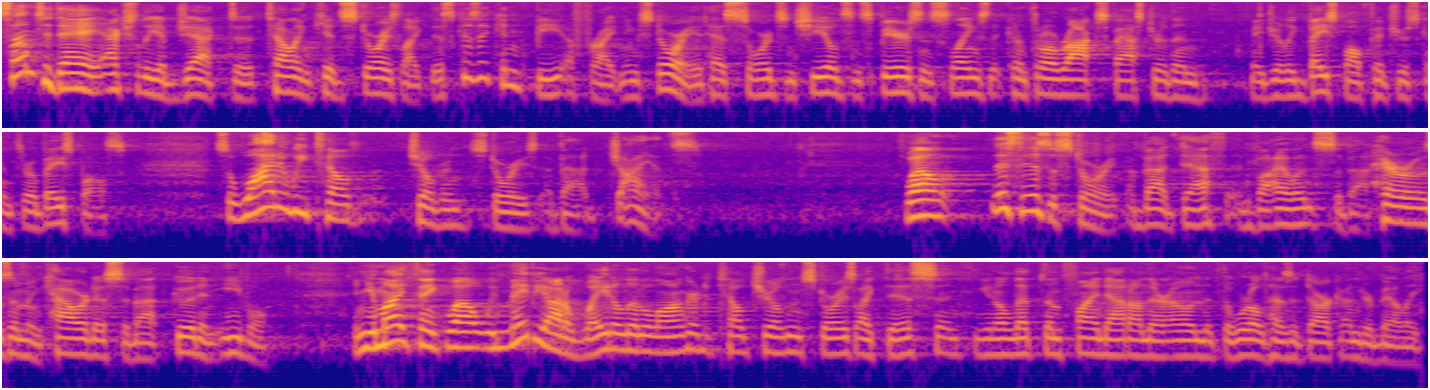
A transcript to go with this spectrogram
some today actually object to telling kids stories like this because it can be a frightening story. It has swords and shields and spears and slings that can throw rocks faster than Major League Baseball pitchers can throw baseballs. So, why do we tell children stories about giants? Well, this is a story about death and violence, about heroism and cowardice, about good and evil. And you might think, well, we maybe ought to wait a little longer to tell children stories like this and, you know, let them find out on their own that the world has a dark underbelly.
